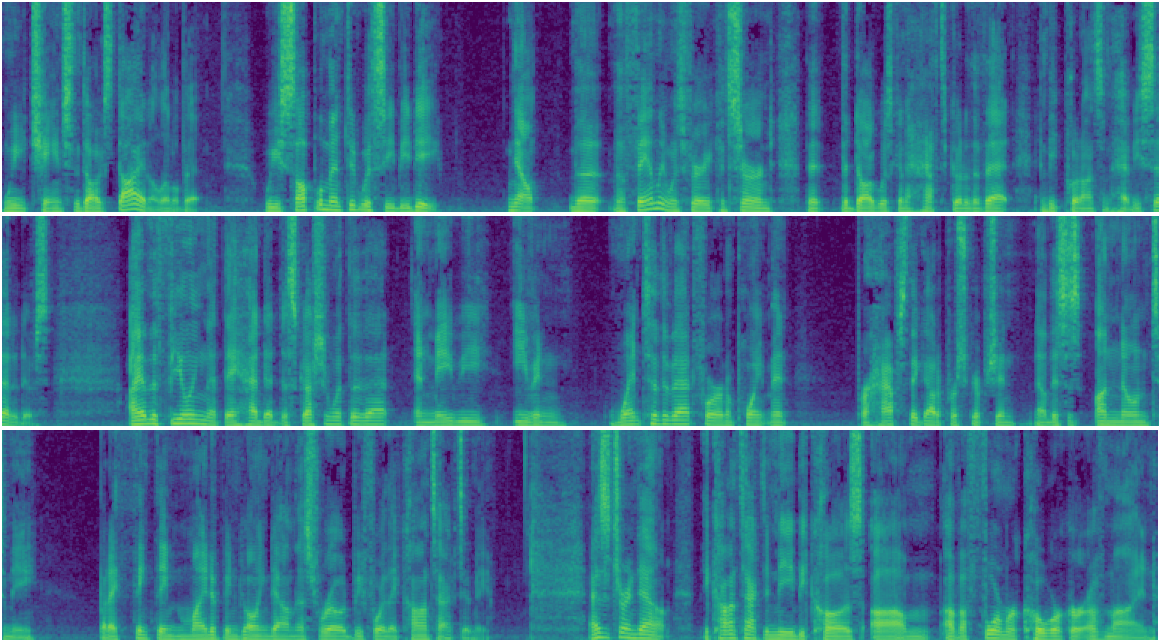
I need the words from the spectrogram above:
We changed the dog's diet a little bit. We supplemented with CBD. Now the the family was very concerned that the dog was going to have to go to the vet and be put on some heavy sedatives. I have the feeling that they had that discussion with the vet and maybe even went to the vet for an appointment. Perhaps they got a prescription. Now, this is unknown to me, but I think they might have been going down this road before they contacted me. As it turned out, they contacted me because um, of a former coworker of mine.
